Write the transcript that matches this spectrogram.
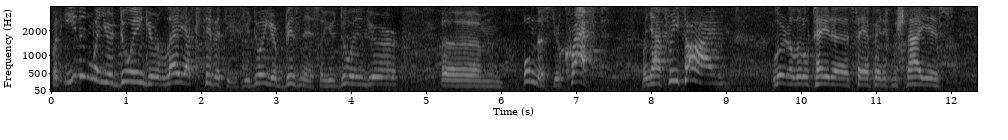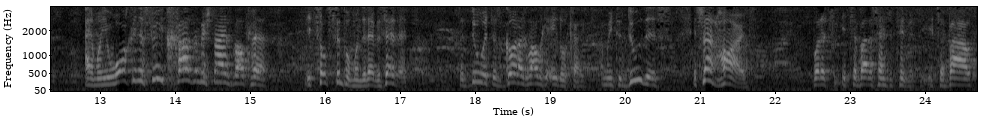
But even when you're doing your lay activities, you're doing your business or you're doing your um, umnus, your craft. When you have free time, learn a little Teda, say a Pedic Mishnayis, and when you walk in the street, Chazar Mishnayis Balpeh. It's so simple when the Rebbe says it. To do it is Gorag Valga Edelkeit. I mean, to do this, it's not hard, but it's, it's about a sensitivity. It's about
